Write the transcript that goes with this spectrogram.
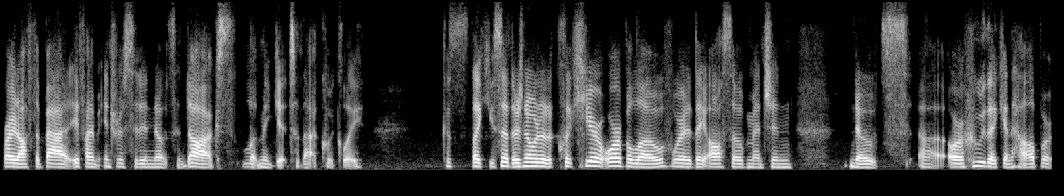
right off the bat, if I'm interested in notes and docs, let me get to that quickly. Because, like you said, there's nowhere to click here or below where they also mention notes uh, or who they can help. Or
